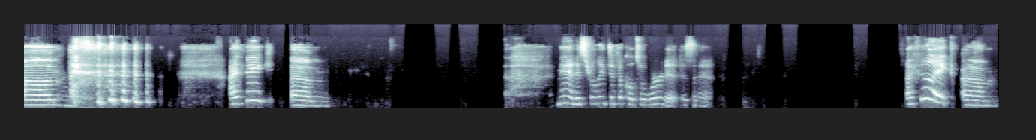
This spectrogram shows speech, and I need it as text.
Um, I think, um, man, it's really difficult to word it, isn't it? I feel like um,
